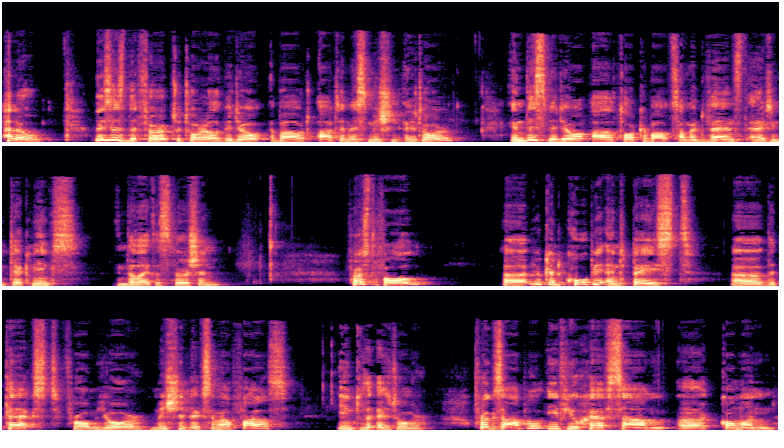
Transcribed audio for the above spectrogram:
Hello, this is the third tutorial video about Artemis Mission Editor. In this video I'll talk about some advanced editing techniques in the latest version. First of all, uh, you can copy and paste uh, the text from your mission XML files into the editor. For example, if you have some uh, common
